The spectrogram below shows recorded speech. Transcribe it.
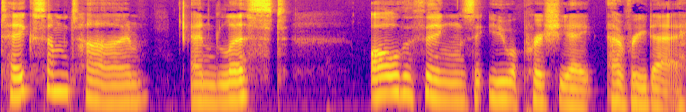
Take some time and list all the things that you appreciate every day.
